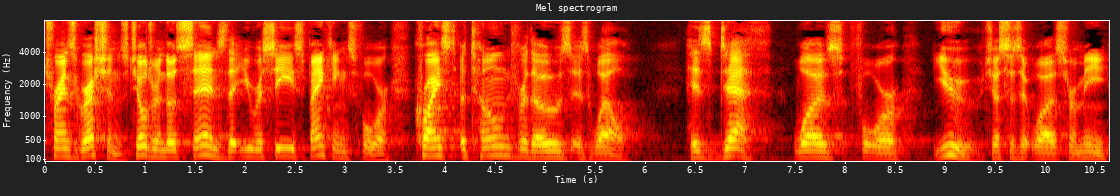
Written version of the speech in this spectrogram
transgressions. Children, those sins that you receive spankings for, Christ atoned for those as well. His death was for you, just as it was for me.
